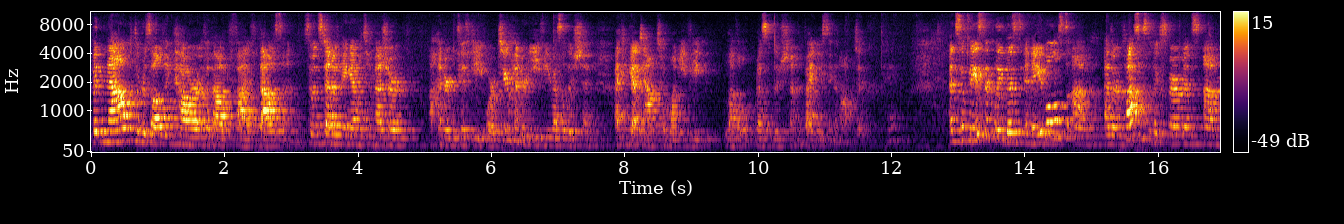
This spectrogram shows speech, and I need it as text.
but now with a resolving power of about 5,000. So instead of being able to measure 150 or 200 EV resolution, I can get down to 1 EV level resolution by using an optic. Okay? And so basically this enables um, other classes of experiments um,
